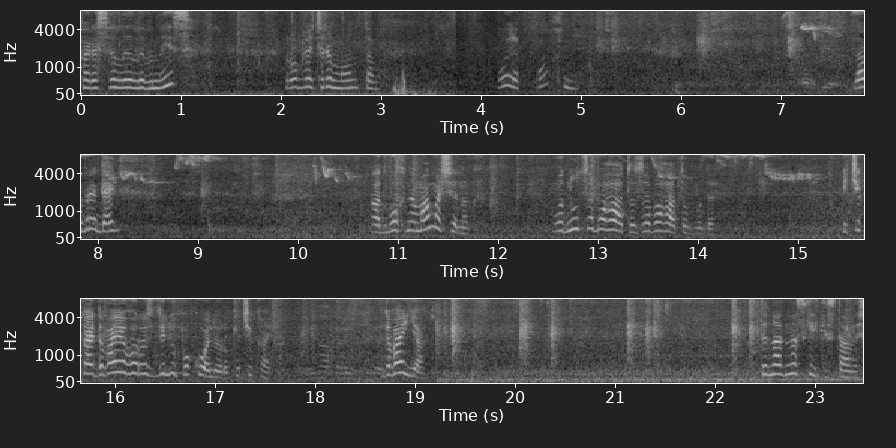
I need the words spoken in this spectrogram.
переселили вниз роблять ремонт там. Ой, як пахне. Добрий день. А двох нема машинок? В одну це багато, забагато буде. І чекай, давай його розділю по кольору. Почекай. Давай я. Ти на, на скільки ставиш?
